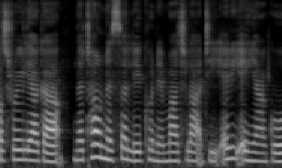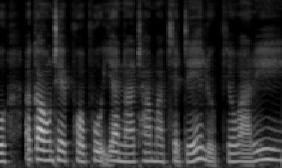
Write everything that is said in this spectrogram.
Australia က2024ခုနှစ်မတ်လအထိအဲ့ဒီအိမ်ယာကို အကောင့်ထဲပေါ်ဖို့ရနာထားမှာဖြစ်တယ်လို့ပြောပါတယ်။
